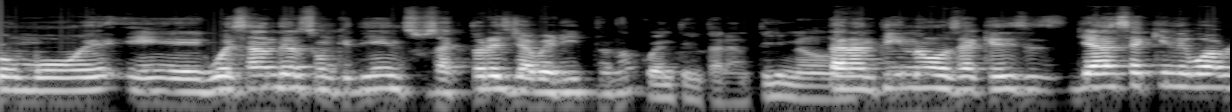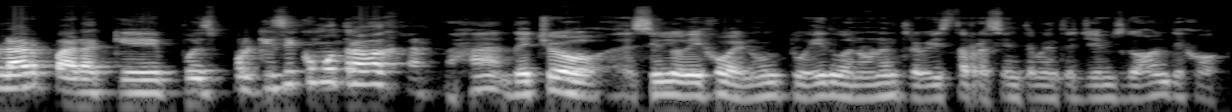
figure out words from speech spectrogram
como eh, eh, Wes Anderson, que tienen sus actores llaverito, ¿no? Quentin Tarantino. Tarantino, o sea, que dices, ya sé a quién le voy a hablar para que, pues, porque sé cómo trabajan. Ajá, de hecho, sí lo dijo en un tuit o en una entrevista recientemente James Gunn, dijo,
